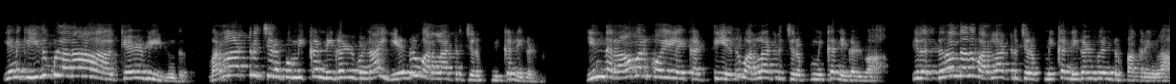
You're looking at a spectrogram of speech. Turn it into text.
எனக்கு இதுக்குள்ளதான் கேள்வி இருந்தது. வரலாற்று சிறப்பு மிக்க நிகழ்வுனா எது வரலாற்று சிறப்பு மிக்க நிகழ்வு? இந்த ராமர் கோயிலை கட்டியது வரலாற்று சிறப்பு மிக்க நிகழ்வா? இதை திறந்தது வரலாற்று சிறப்பு மிக்க நிகழ்வு என்று பாக்குறீங்களா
